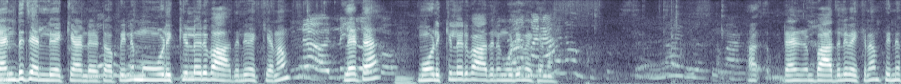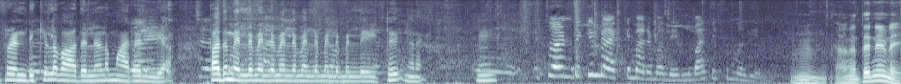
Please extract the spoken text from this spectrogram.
രണ്ട് ജനൽ വെക്കാണ്ട് കേട്ടോ. പിന്നെ മോളിക്കുള്ള ഒരു വാതിൽ വെക്കണം. ലേട്ടാ മോളിക്കുള്ള ഒരു വാതിലും കൂടി വെക്കണം. വാതിൽ വെക്കണം. പിന്നെ ഫ്രണ്ടിക്കുള്ള വാതിലിനുള്ള മരമില്ല അപ്പം അത് മെല്ലെ മെല്ലെ മെല്ലെ മെല്ലെ മെല്ലെ മെല്ലെ ഇട്ട് ഇങ്ങനെ. അങ്ങനെ തന്നെയാണേ.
